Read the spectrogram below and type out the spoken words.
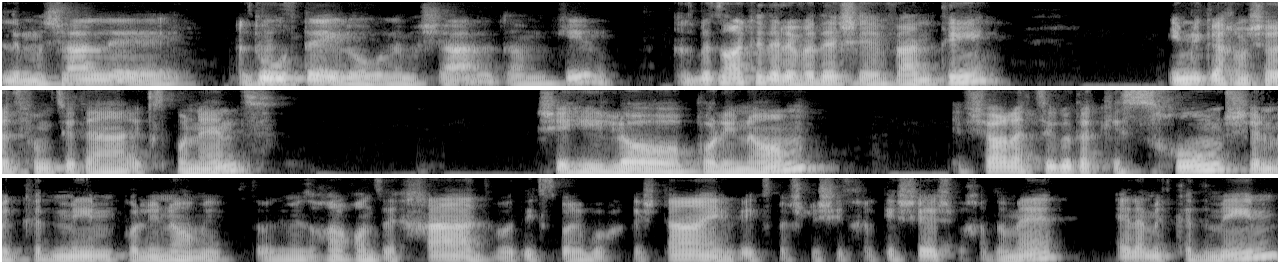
למשל, טור טיילור, למשל, אתה מכיר? אז בעצם רק כדי לוודא שהבנתי, אם ניקח למשל את פונקציית האקספוננט, שהיא לא פולינום, אפשר להציג אותה כסכום של מקדמים פולינומיים. זאת אומרת, אם אני זוכר נכון, זה 1 ועוד x בריבוע חלקי 2 ו-x בשלישית חלקי 6 וכדומה. אלה מקדמים,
